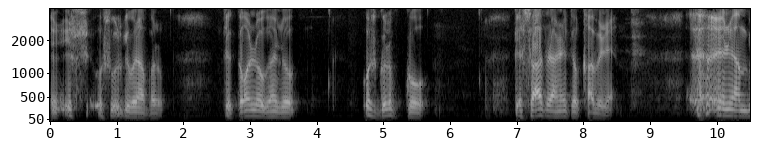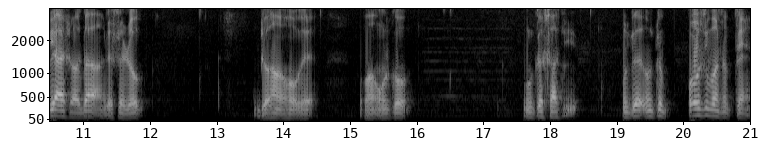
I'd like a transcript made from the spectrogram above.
اس اصول کی بنا پر کہ کون لوگ ہیں جو اس گروپ کو، کے ساتھ رہنے کے قابل ہیں۔ یعنی انبیاء سودا جیسے لوگ جو ہاں ہو گئے وہاں ان کو، ان کے ساتھی، ان کے ان کے پڑوسی بن سکتے ہیں۔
